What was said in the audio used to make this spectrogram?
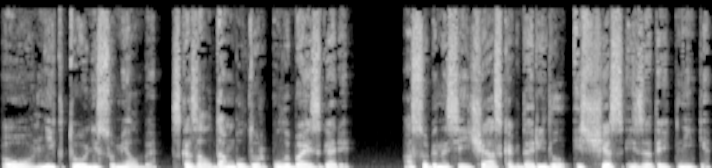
«О, никто не сумел бы», — сказал Дамблдор, улыбаясь Гарри. «Особенно сейчас, когда Ридл исчез из этой книги.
